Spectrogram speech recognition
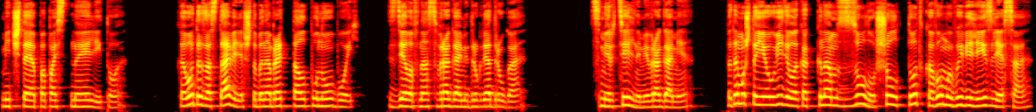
мечтая попасть на элиту. Кого-то заставили, чтобы набрать толпу на убой – сделав нас врагами друг для друга. Смертельными врагами. Потому что я увидела, как к нам с Зулу шел тот, кого мы вывели из леса.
